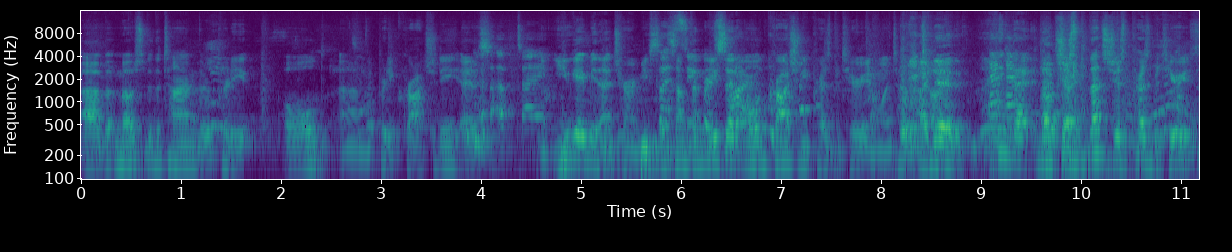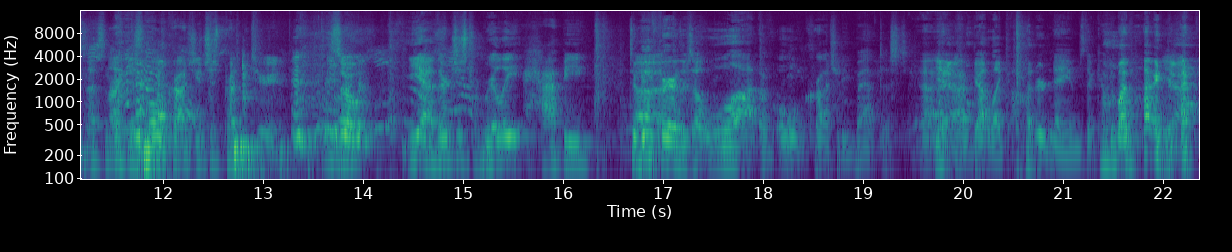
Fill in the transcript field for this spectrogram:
uh, but most of the time they're pretty old. Um, they're pretty crotchety. As you gave me that term, you said But something. You said smart. old crotchety Presbyterian one time. I did. I think that that's Okay. just that's just Presbyterian. That's not just old crotchety. It's just Presbyterian. So yeah, they're just really happy. To be Uh, fair, there's a lot of old crotchety Baptists. Uh, Yeah. I've got like a hundred names that come to my mind. Yeah.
